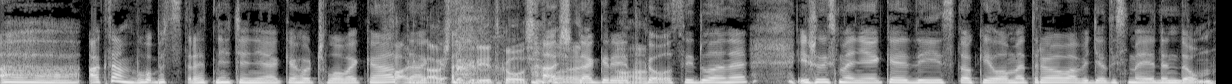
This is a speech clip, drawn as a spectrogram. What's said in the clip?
A ak tam vôbec stretnete nejakého človeka, Fakt? tak... Až tak riedko osídlené? Až tak riedko Aha. osídlené. Išli sme niekedy 100 kilometrov a videli sme jeden dom.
